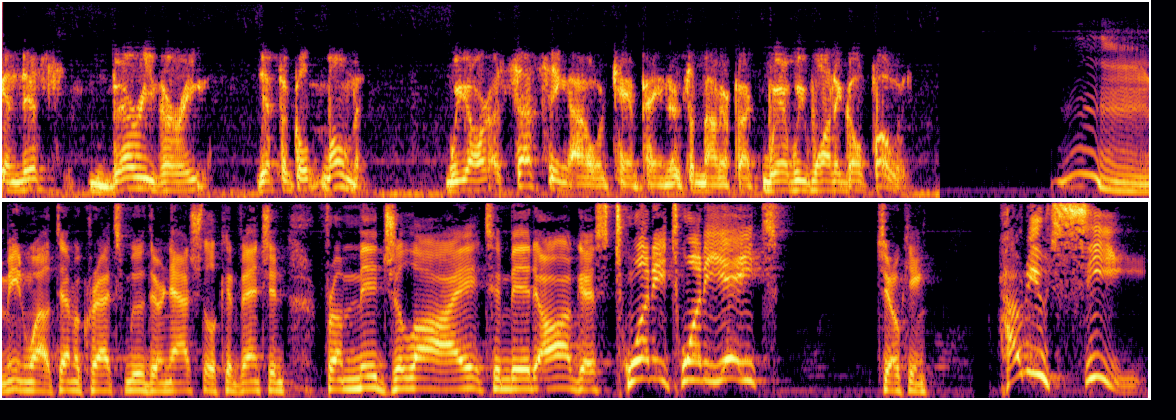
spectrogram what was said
in this very, very difficult moment. We are assessing our campaign, as a matter of fact, where we want to go forward. Hmm. Meanwhile, Democrats moved their national convention from mid July to mid August 2028. Joking. How do you see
